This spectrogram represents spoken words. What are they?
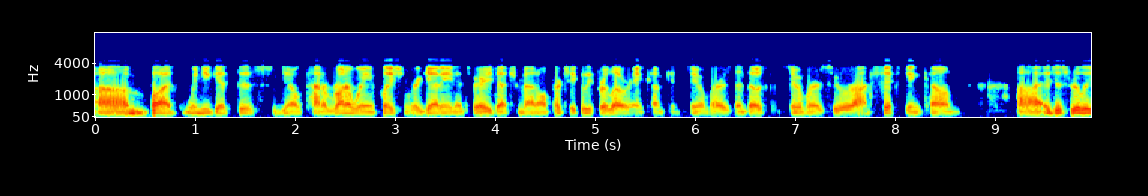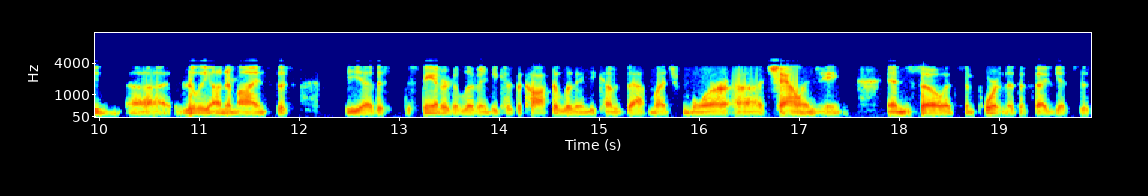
Um, but when you get this, you know, kind of runaway inflation we're getting, it's very detrimental, particularly for lower income consumers and those consumers who are on fixed incomes. Uh, it just really, uh, really undermines this the, uh, the, the standard of living because the cost of living becomes that much more uh, challenging. And so it's important that the Fed gets this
